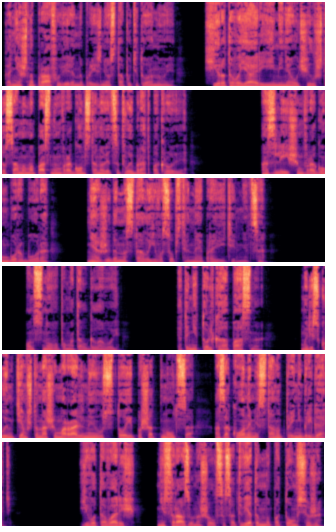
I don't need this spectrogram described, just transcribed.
«Конечно, прав», — уверенно произнес Тапу Титуануи. «Хиротова Яарии меня учил, что самым опасным врагом становится твой брат по крови» а злейшим врагом Бора-Бора неожиданно стала его собственная правительница. Он снова помотал головой. «Это не только опасно. Мы рискуем тем, что наши моральные устои пошатнутся, а законами станут пренебрегать. Его товарищ не сразу нашелся с ответом, но потом все же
